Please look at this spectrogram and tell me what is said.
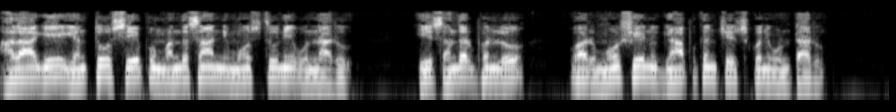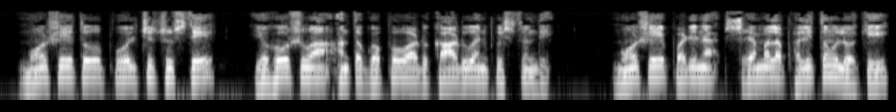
అలాగే ఎంతోసేపు మందసాన్ని మోస్తూనే ఉన్నారు. ఈ సందర్భంలో వారు మోషేను జ్ఞాపకం చేసుకొని ఉంటారు. మోషేతో పోల్చి చూస్తే యహోషువా అంత గొప్పవాడు కాడు అనిపిస్తుంది. మోషే పడిన శ్రమల ఫలితంలోకి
